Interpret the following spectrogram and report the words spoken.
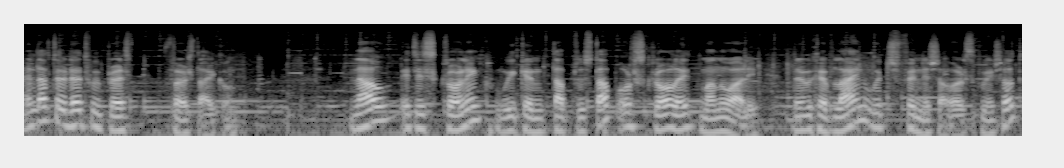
And after that we press first icon. Now it is scrolling, we can tap to stop or scroll it manually. Then we have line which finish our screenshot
